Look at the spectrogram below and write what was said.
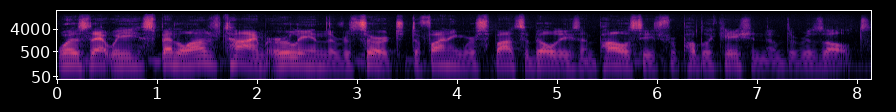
was that we spent a lot of time early in the research defining responsibilities and policies for publication of the results.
